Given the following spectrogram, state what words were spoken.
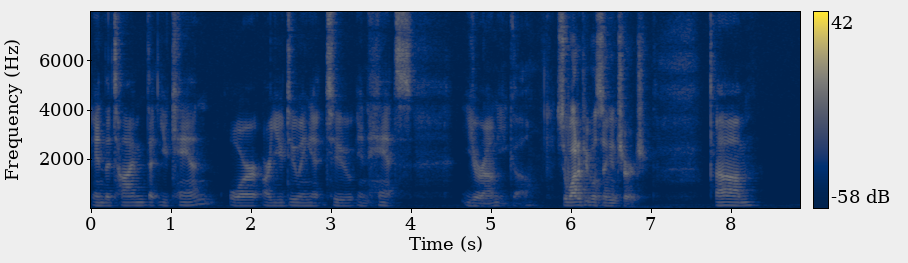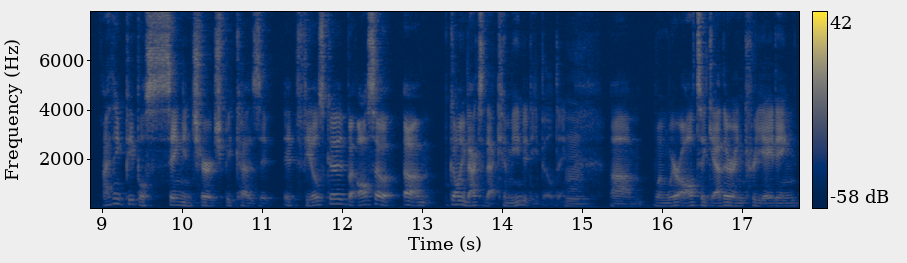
in the time that you can, or are you doing it to enhance your own ego? So why do people sing in church? Um, I think people sing in church because it, it feels good, but also um, going back to that community building, mm. um, when we're all together and creating,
